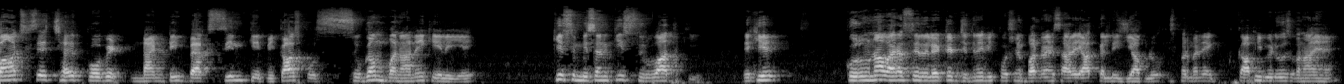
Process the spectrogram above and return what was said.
पाँच से छह कोविड नाइन्टीन वैक्सीन के विकास को सुगम बनाने के लिए किस मिशन की शुरुआत की? देखिए, कोरोना वायरस से रिलेटेड जितने भी क्वेश्चन बन रहे हैं, सारे याद कर लीजिए आप लोग। इस पर मैंने काफ़ी वीडियोस बनाए हैं।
